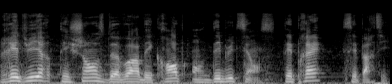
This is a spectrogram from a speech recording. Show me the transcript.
réduire tes chances d'avoir des crampes en début de séance. T'es prêt? C'est parti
